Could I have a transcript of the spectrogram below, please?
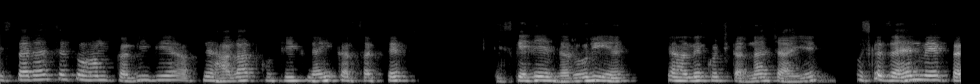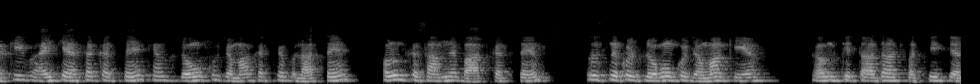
इस तरह से तो हम कभी भी अपने हालात को ठीक नहीं कर सकते। इसके लिए ज़रूरी है कि हमें कुछ करना चाहिए। उसके जहन में एक तरकीब आई कि ऐसा करते हैं कि हम लोगों को जमा करके बुलाते हैं और उनके सामने बात करते हैं। तो उसने कुछ लोगों को जमा किया और उनकी तादाद पच्चीस या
